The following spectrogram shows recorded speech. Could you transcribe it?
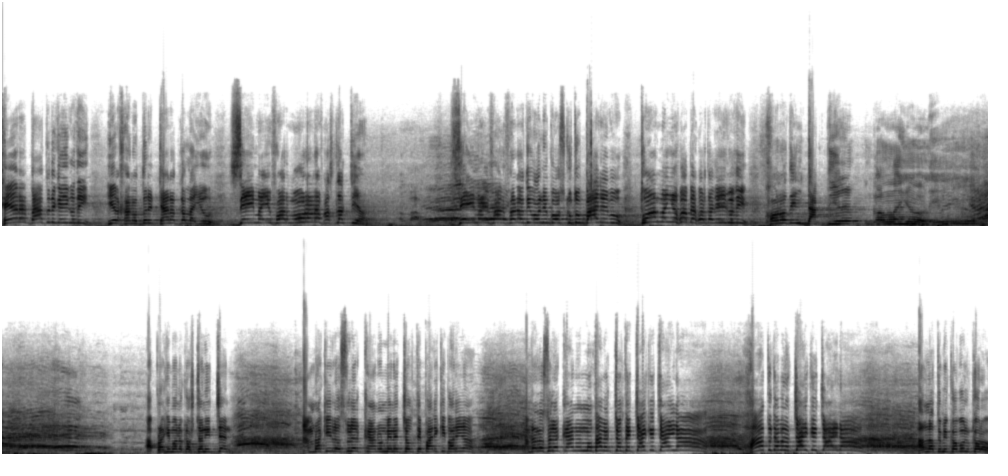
ঠেয়ার বা যদি গেই গদি ইয়ার খানত ধরি ঠেয়ারাত গল লাইউ যেই মাই ফার মোরানা ফাঁস লাগতিয়া যেই মাই ফার ফেরো দি অলি গোস কুতু বাইরে বু তোর মাইয়া হওয়া ব্যাপার থাকে গদি। কোনদিন ডাক দিয়ে গল লাইও আপনারা কি মনে কষ্ট নিচ্ছেন? আমরা কি রসুলের কানুন মেনে চলতে পারি কি পারি না? আমরা রসুলের কানুন মোতাবেক চলতে চাই কি চাই না? হাত উঠে চাই কি চাই না? আল্লাহ তুমি কবুল করো।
